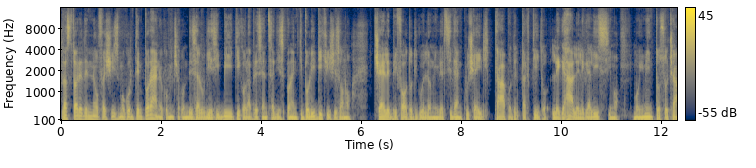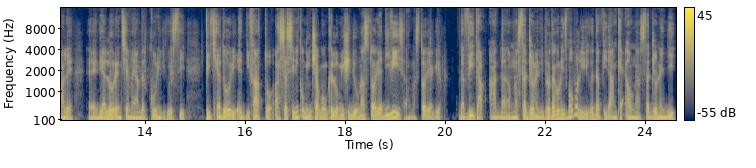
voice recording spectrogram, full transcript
la storia del neofascismo contemporaneo, comincia con dei saluti esibiti, con la presenza di esponenti politici, ci sono celebri foto di quella università in cui c'è il capo del partito legale, legalissimo, movimento sociale eh, di allora insieme ad alcuni di questi picchiatori e di fatto assassini, comincia con che l'omicidio è una storia divisa, una storia che dà vita a una stagione di protagonismo politico e dà vita anche a una stagione di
